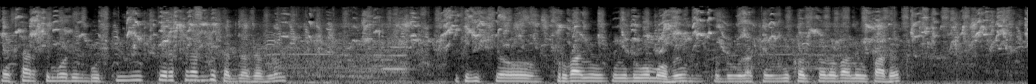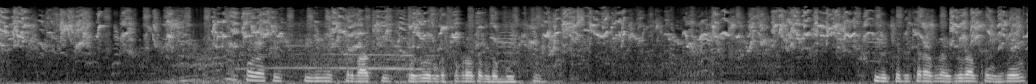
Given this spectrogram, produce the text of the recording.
Ten starszy młody z budki już pierwszy raz wyszedł na zewnątrz. Oczywiście o fruwaniu to nie było mowy, to był raczej niekontrolowany upadek. I po jakiejś chwili obserwacji włożyłem go z powrotem do budki. W chwili, kiedy teraz nagrywam ten dźwięk,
